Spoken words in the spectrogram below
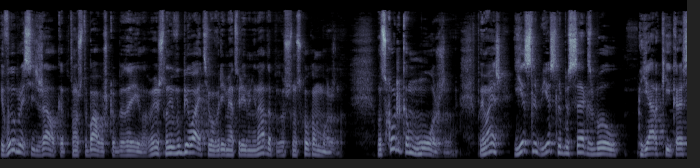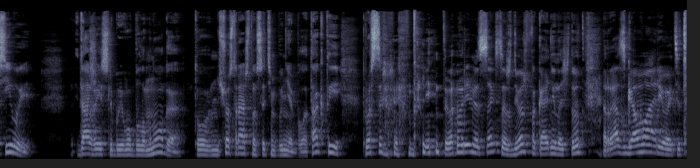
и выбросить жалко, потому что бабушка подарила, понимаешь? Ну, и выбивать его время от времени надо, потому что ну сколько можно. Вот сколько можно, понимаешь? Если, если бы секс был яркий и красивый, даже если бы его было много, то ничего страшного с этим бы не было. Так ты просто, блин, ты во время секса ждешь, пока они начнут разговаривать. Это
